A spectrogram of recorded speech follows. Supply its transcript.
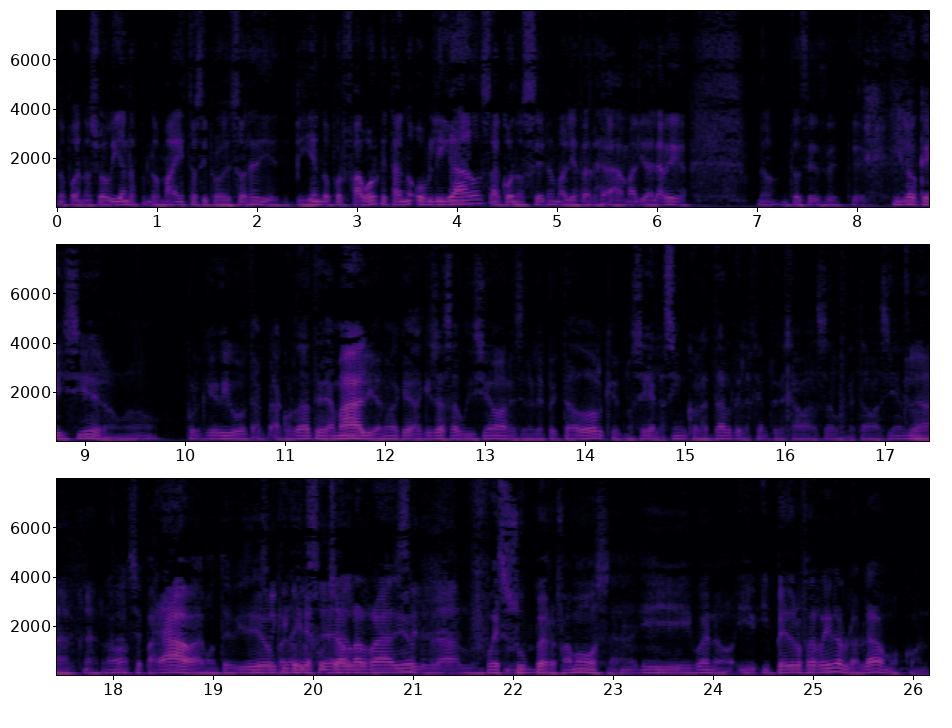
no, pues, nos llovían los, maestros y profesores pidiendo por favor que están obligados a conocer a Amalia, a Amalia de la Vega. ¿no? Entonces, este... Y lo que hicieron, ¿no? Porque digo, acordate de Amalia, ¿no? aquellas audiciones en El Espectador, que no sé, a las 5 de la tarde la gente dejaba de hacer lo que estaba haciendo. Claro, claro, ¿no? Se paraba a Montevideo para ir a escuchar la radio. Fue súper famosa. Y bueno, y, y Pedro Ferreira lo hablábamos con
